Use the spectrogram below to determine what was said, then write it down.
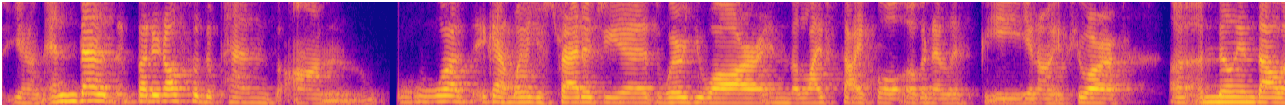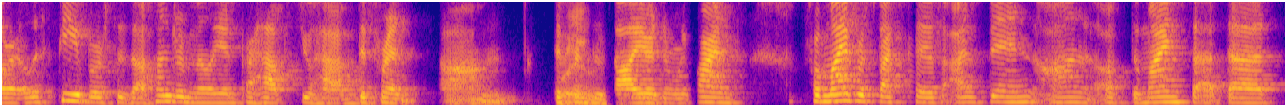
you know and that but it also depends on what again what your strategy is, where you are in the life cycle of an LSP. You know, if you are a million dollar LSP versus a hundred million, perhaps you have different um, different right. desires and requirements. From my perspective, I've been on of the mindset that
